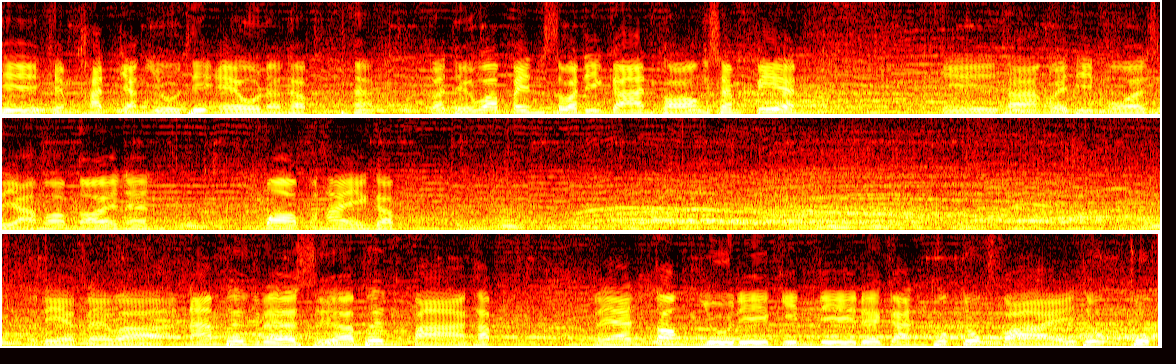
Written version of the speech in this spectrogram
ที่เข็มขัดยังอยู่ที่เอวนะครับ ก็ถือว่าเป็นสวัสดิการของแชมเปี้ยน ที่ทางเวทีมวยสยามอ้อมน้อยนั้น มอบให้ครับ เรียกเลยว่าน้ำพึ่งเรือเสือพึ่งป่าครับเพราะฉะนั้นต้องอยู่ดีกินดีด้วยกันทุก ๆ ฝ่ายทุก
